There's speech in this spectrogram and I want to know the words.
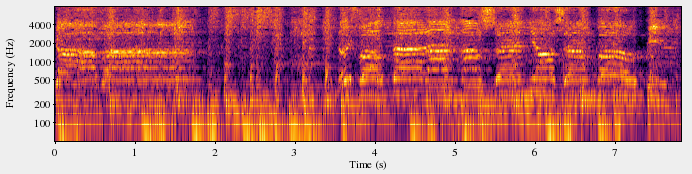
caben. No hi faltaran els senyors amb el pit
